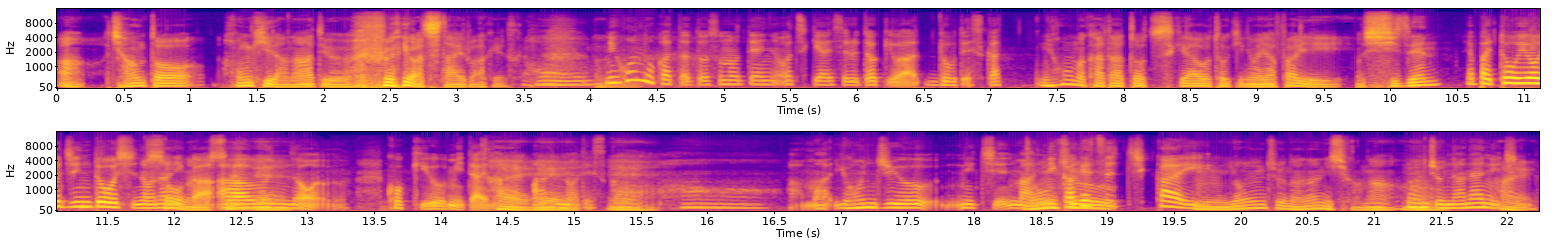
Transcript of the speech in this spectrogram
あ、ちゃんと本気だなというふうには伝えるわけですから。日本の方とその点お付き合いするときはどうですか？日本の方と付き合うときには、やっぱり自然、やっぱり東洋人同士の何かあうんの呼吸みたいなはい。のあるのですか、ええまあ40日、まあ、40 2ヶ月近い、うん、47日かな。うん。47日、はい。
